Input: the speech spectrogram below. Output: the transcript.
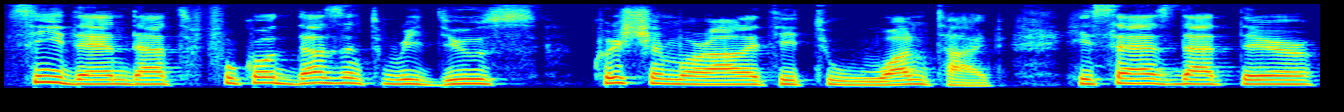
See then that Foucault doesn't reduce Christian morality to one type. He says that there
